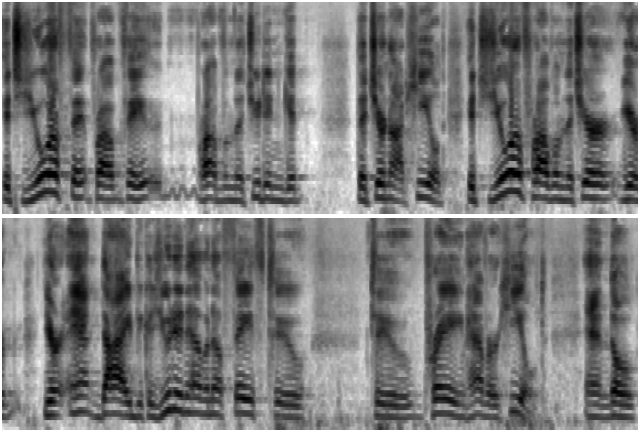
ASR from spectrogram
It's your problem that you didn't get, that you're not healed. It's your problem that your, your, your aunt died because you didn't have enough faith to, to pray and have her healed. And they'll,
